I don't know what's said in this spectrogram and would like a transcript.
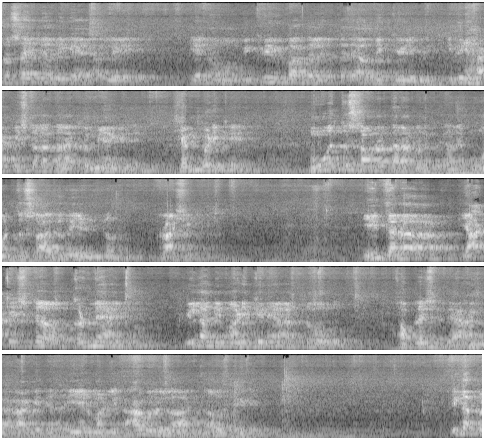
ಸೊಸೈಟಿಯವರಿಗೆ ಅಲ್ಲಿ ಏನು ವಿಕ್ರಿ ವಿಭಾಗದಲ್ಲಿ ಇರ್ತದೆ ಅವ್ರಿಗೆ ಕೇಳಿದ್ವಿ. ಇದು ಯಾಕೆ ಇಷ್ಟೆಲ್ಲ ದರ ಕಮ್ಮಿ ಆಗಿದೆ ಕೆಂಪಡಿಕೆ ಮೂವತ್ತು ಸಾವಿರ ದರ ಬರುತ್ತಿದ್ದಾರೆ ಮೂವತ್ತು ಸಾವಿರದ ಎಂಟುನೂರು ರಾಶಿ. ಈ ದರ ಯಾಕೆ ಎಷ್ಟು ಕಡಿಮೆ ಆಯಿತು? ಇಲ್ಲ, ನಿಮ್ಮ ಅಡಿಕೆನೇ ಅಷ್ಟು ಹಾಪ್ಲೆಸ್ ಇದೆ ಹಂಗಾಗಿ ಆಗಿದೆ ಏನು ಮಾಡ್ಲಿಕ್ಕೆ ಆಗೋದಿಲ್ಲ ಅಂತ ಅವ್ರು ಹೇಳಿದರು. ಇಲ್ಲಪ್ಪ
